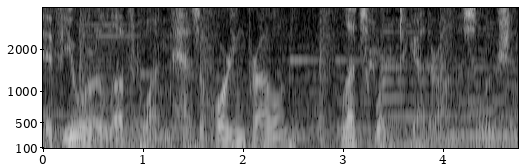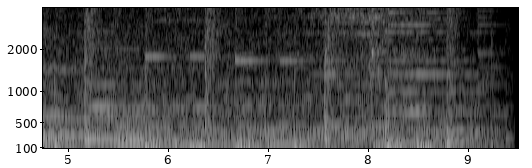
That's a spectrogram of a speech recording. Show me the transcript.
If you or a loved one has a hoarding problem, let's work together on a solution.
